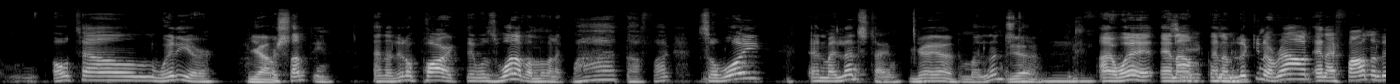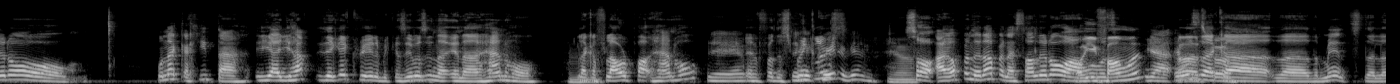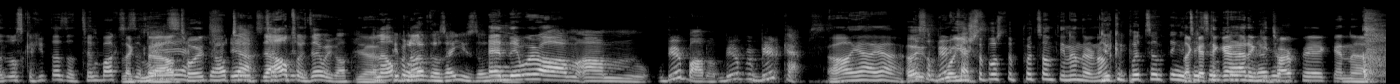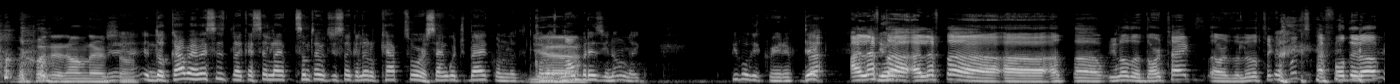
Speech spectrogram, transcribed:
Old Town Whittier Yeah. or something, and a little park, there was one of them. I'm like, what the fuck? So boy, and my lunchtime, Yeah, yeah. in my Yeah. lunchtime, I went and Sí, I'm and I'm looking around, and I found a little una cajita. Yeah, you have they get creative because it was in a in a handhole, like a flower pot handhole, Yeah, yeah. and for the sprinklers. creative, yeah. Yeah. So I opened it up and I saw little. Uh, Oh, you was found one? Yeah, it Oh, was like cool. uh, the the mints, the little cajitas, the tin boxes, Like of the mints. Yeah, Altoids? the Altoids. Yeah, the Altoids. There we go. Yeah. And I opened People up, love those. I use those. and they were um um beer bottle, beer beer, beer caps. Oh, yeah, yeah. There was Oh, some beer well, you're supposed to put something in there, no? you can put something. like, I think I had a whatever. guitar pick and uh, we put it on there. So, and the cabe a veces, like I said, like sometimes just like a little capsule or sandwich bag on los, con los nombres, you know, like people get creative. Dick, I, I left Yo- the I left the uh, uh, uh you know the door tags or the little ticket books. I folded up.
